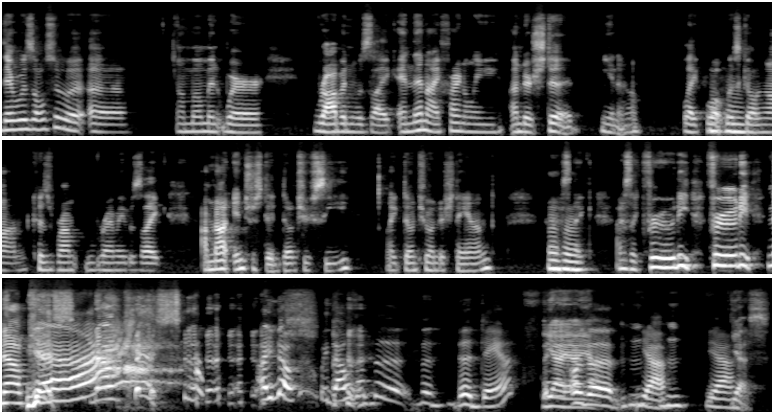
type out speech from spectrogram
there was also a, a a moment where Robin was like, and then I finally understood, you know, like what was Mhm. going on because Rami was like, I'm not interested. Don't you see? Like, don't you understand? I was Mhm. like, I was like, fruity, fruity. Now kiss, Yeah. now kiss. I know. Wait, that was at the the the dance thing? yeah, yeah, or yeah. the Mhm, yeah mhm. yeah. Yes,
